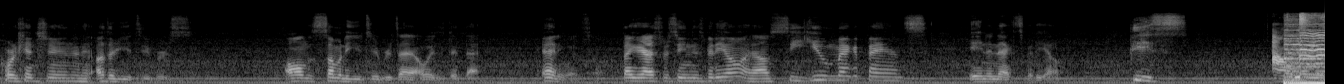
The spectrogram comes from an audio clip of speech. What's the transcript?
Cory Kenshin and other YouTubers. All some of the YouTubers that always did that. Anyways, thank you guys for seeing this video, and I'll see you, Mega fans, in the next video. Peace out.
